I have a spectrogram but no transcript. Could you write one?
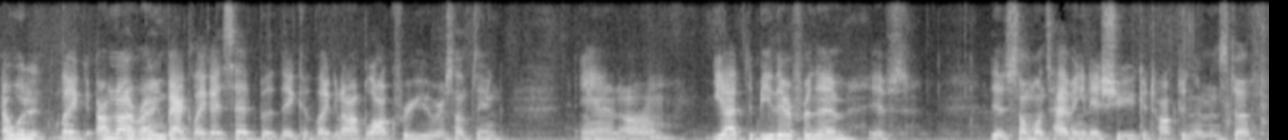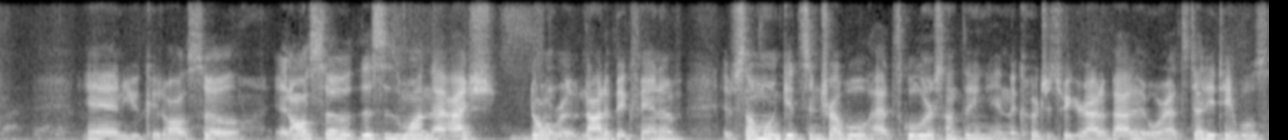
I wouldn't like. I'm not running back, like I said, but they could like not block for you or something, and um, you have to be there for them if if someone's having an issue, you could talk to them and stuff, and you could also and also this is one that I sh- don't not a big fan of. If someone gets in trouble at school or something and the coaches figure out about it or at study tables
